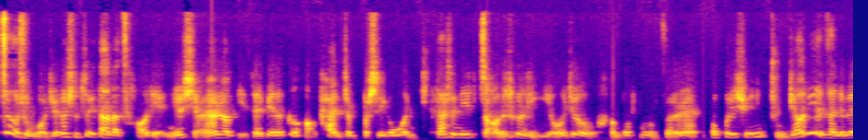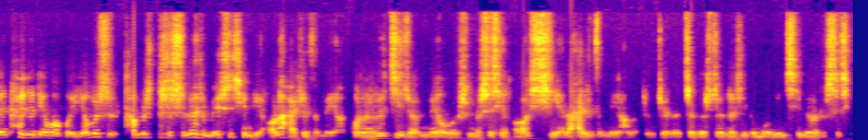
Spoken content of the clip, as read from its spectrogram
这个是我觉得是最大的槽点。你就想要让比赛变得更好看，这不是一个问题，但是你找的这个理由就很不负责任。包括一群主教练在那边开个电话会，要不是他们是实在是没事情聊了，还是怎么样，或者是记者没有什么事情好好写了，还是怎么样的，就觉得这个真的是一个莫名其妙的事情。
